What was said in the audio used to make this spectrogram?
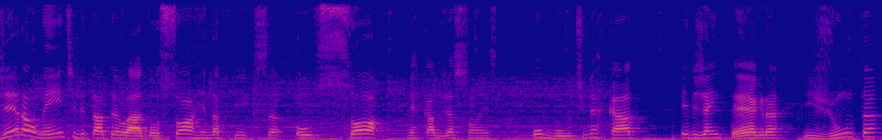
geralmente ele está atrelado ou só a renda fixa ou só mercado de ações. O multimercado, ele já integra e junta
